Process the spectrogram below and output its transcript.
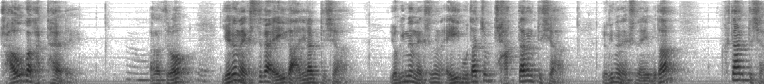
좌우가 같아야 돼 어. 알아들어? 네. 얘는 x가 a가 아니란 뜻이야. 여기 있는 x는 a보다 좀 작다는 뜻이야. 여기 있는 x는 a보다 크다는 뜻이야.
